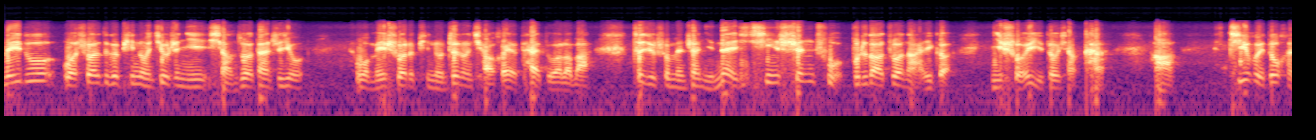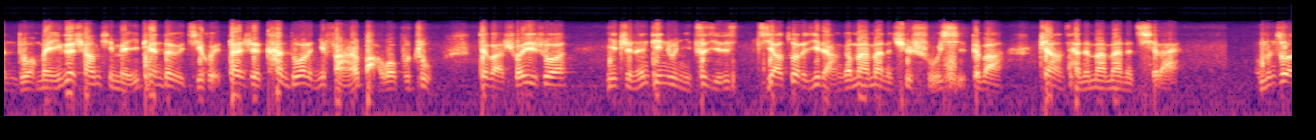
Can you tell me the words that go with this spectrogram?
唯独我说的这个品种就是你想做，但是又我没说的品种，这种巧合也太多了吧？这就说明说你内心深处不知道做哪一个，你所以都想看，啊，机会都很多，每一个商品每一天都有机会，但是看多了你反而把握不住，对吧？所以说你只能盯住你自己的要做的一两个，慢慢的去熟悉，对吧？这样才能慢慢的起来。我们做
